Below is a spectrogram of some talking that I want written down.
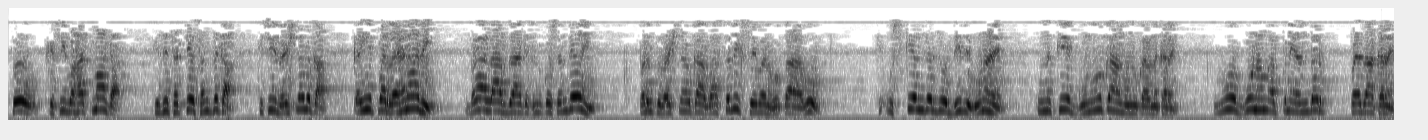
तो किसी महात्मा का, किसी सच्चे संत का, किसी वैष्णव का कहीं पर रहना भी बड़ा लाभदायक इसमें कोई संदेह नहीं। परंतु वैष्णव का वास्तविक सेवन होता है वो, कि उसके अंदर जो दिव्य गुण है, उनके गुणों का हम अनुकरण करें। वो गुण हम अपने अंदर पैदा करें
